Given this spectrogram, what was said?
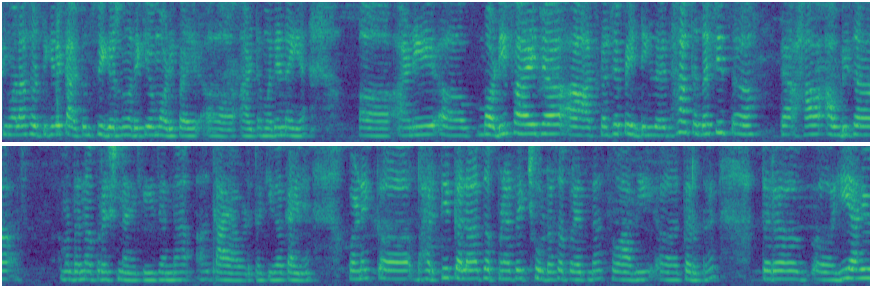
ती मला असं वाटते की ते कार्टून्स फिगर्समध्ये किंवा मॉडिफाय आर्टमध्ये नाही आहे आणि मॉडिफाय ज्या आजकालच्या पेंटिंग्ज आहेत हा कदाचित त्या हा आवडीचा मग त्यांना प्रश्न आहे की ज्यांना काय आवडतं किंवा काय नाही. पण एक भारतीय कला जपण्याचा एक छोटासा प्रयत्न सो आम्ही करतो आहे तर ही आहे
